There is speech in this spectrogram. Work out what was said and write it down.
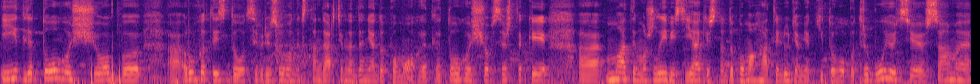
і для того, щоб е, рухатись до цивілізованих стандартів надання допомоги, для того, щоб все ж таки е, мати можливість якісно допомагати людям, які того потребують, е, саме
